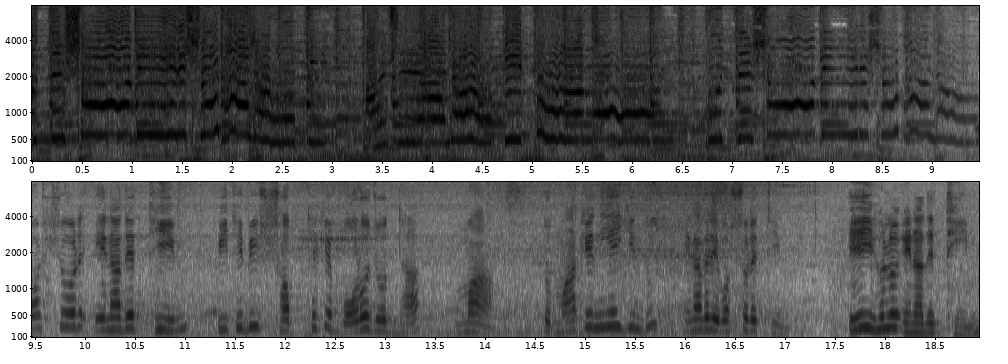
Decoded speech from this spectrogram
উৎসবের শোভালোকে আজ আলোকিত মন। উৎসবের শোভালোকে বৎসর এনাদের থিম পৃথিবীর সব থেকে বড় যোদ্ধা মা। তো মাকে নিয়েই কিন্তু এনাদের এবছরের থিম এই হলো এনাদের থিম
